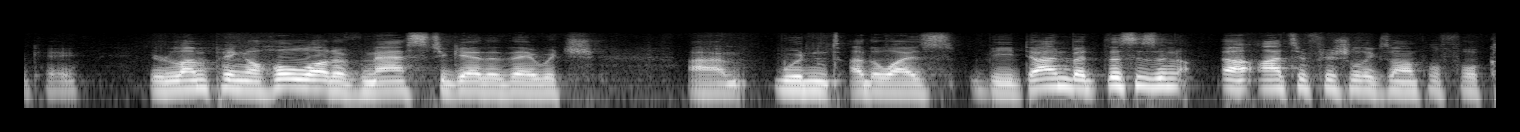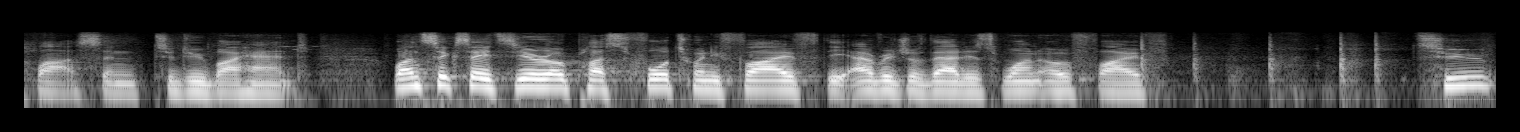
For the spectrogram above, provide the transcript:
okay? You're lumping a whole lot of mass together there, which um, wouldn't otherwise be done. But this is an uh, artificial example for class and to do by hand. 1680 plus 425, the average of that is 1052.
